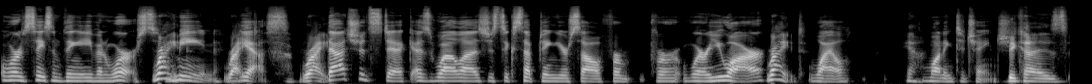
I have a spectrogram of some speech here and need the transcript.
Or say something even worse. Right. Mean. Right. Yes. Right. That should stick as well as just accepting yourself for for where you are right. while Yeah. wanting to change. Because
